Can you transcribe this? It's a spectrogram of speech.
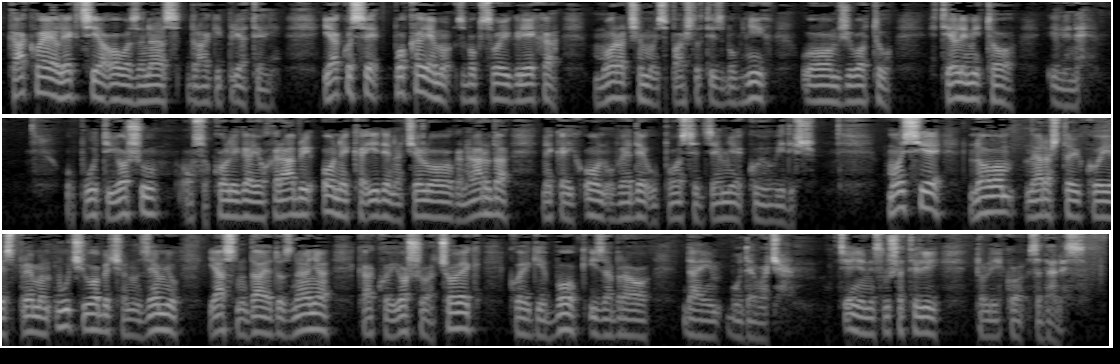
Kakva je lekcija ovo za nas, dragi prijatelji? Iako se pokajemo zbog svojih grijeha, morat ćemo ispaštati zbog njih u ovom životu, htjeli mi to ili ne. U puti Jošu, osokoli ga i ohrabri, on neka ide na čelu ovoga naroda, neka ih on uvede u posjed zemlje koju vidiš. Mojsije novom naraštaju koji je spreman ući u obećanu zemlju jasno daje do znanja kako je Jošova čovjek kojeg je Bog izabrao da im bude vođa. Cijenjeni slušatelji, toliko za danas.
